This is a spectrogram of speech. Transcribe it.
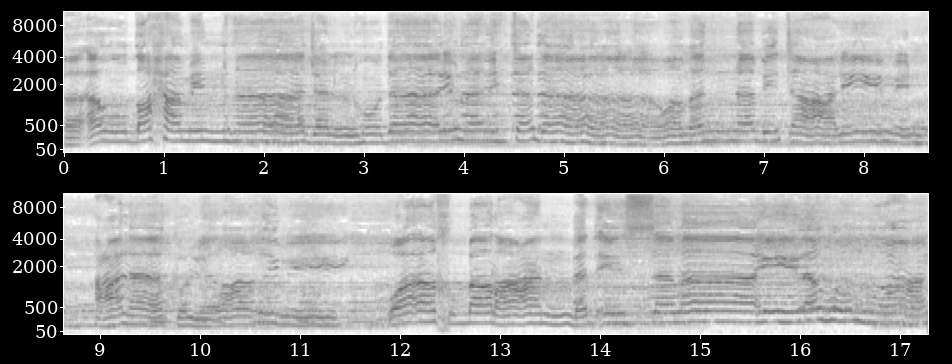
فأوضح منهاج الهدى لمن اهتدى ومن بتعليم على كل راغب وأخبر عن بدء السماء لهم وعن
